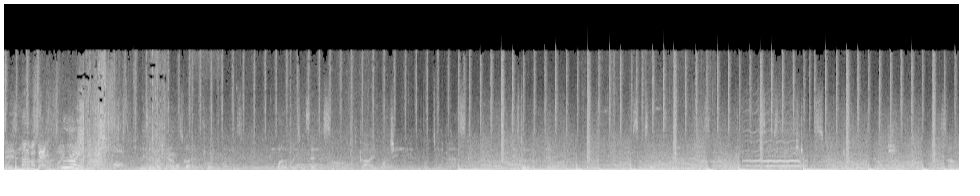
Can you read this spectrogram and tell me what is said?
Poison. And they said a bunch of animals got in the bodies. One of the policemen said he saw a guy watching in the woods with a mask. Did it. Some say it's. Some say was Johnny's spiritual revenge. Some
